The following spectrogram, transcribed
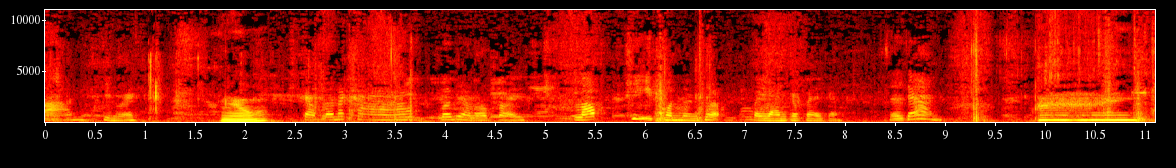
ราณเห็นไหมเหงากลับแล้วนะคะ แล้วเดี๋ยวเราไปรับพี่อีกคนหนึ่งเพื่อไปร้านกาแฟกันเจอกันบาย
